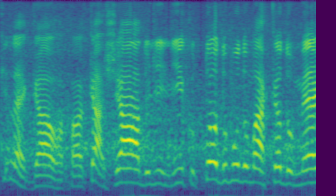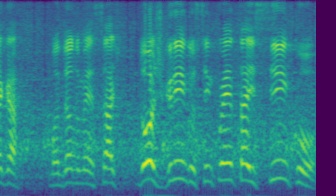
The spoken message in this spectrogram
Que legal, rapaz. Cajado, Lilico, todo mundo marcando mega, mandando mensagem. Dois gringos, 55.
